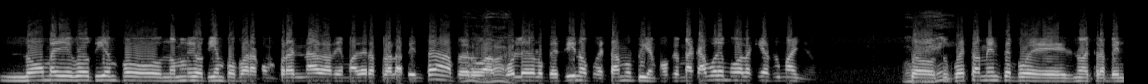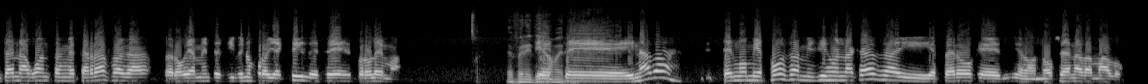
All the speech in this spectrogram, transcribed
no me llegó tiempo, no me dio tiempo para comprar nada de madera para las ventanas, pero Oh, a wow. acorde de los vecinos pues estamos bien, porque me acabo de mudar aquí hace un año. So, supuestamente pues nuestras ventanas aguantan esta ráfaga, pero obviamente si viene un proyectil ese es el problema. Definitivamente. Este, y nada, tengo mi esposa, mis hijos en la casa y espero que you know, no sea nada malo.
